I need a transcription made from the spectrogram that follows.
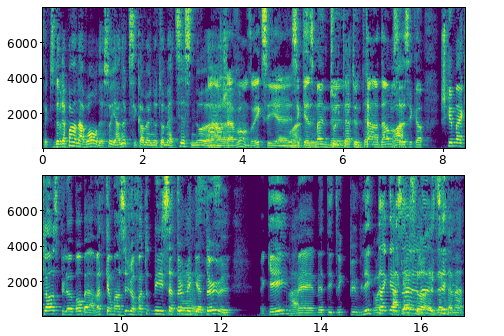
fait que tu devrais pas en avoir de ça. Il y en a que c'est comme un automatisme là ah, euh, j'avoue on dirait que c'est euh, c'est quasiment une, tout le temps, une tendance c'est comme je crée ma classe puis là bon ben avant de commencer je vais faire tous mes setters mes getters OK, mais mets tes trucs publics tant qu'à ça. exactement.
